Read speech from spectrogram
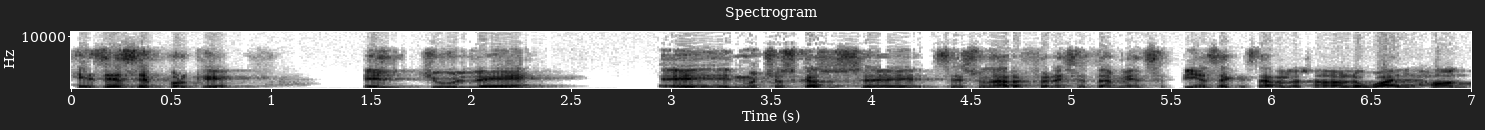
es ese, porque el Yule, eh, en muchos casos es una referencia también, se piensa que está relacionado al Wild Hunt.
